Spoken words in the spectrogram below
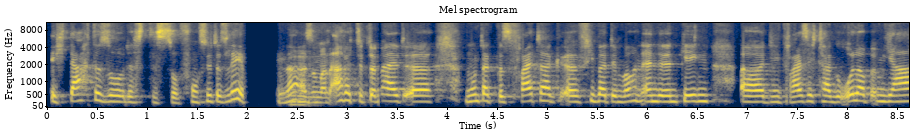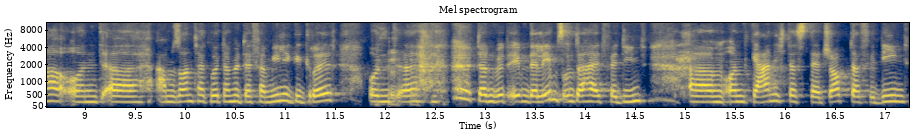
ich dachte so, dass das so funktioniert das Leben. Ne? Also mhm. man arbeitet dann halt äh, Montag bis Freitag, äh, fiebert dem Wochenende entgegen, äh, die 30 Tage Urlaub im Jahr und äh, am Sonntag wird dann mit der Familie gegrillt und äh, dann wird eben der Lebensunterhalt verdient ähm, und gar nicht, dass der Job dafür dient,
